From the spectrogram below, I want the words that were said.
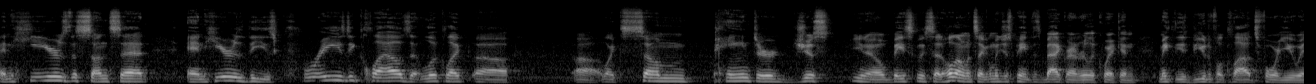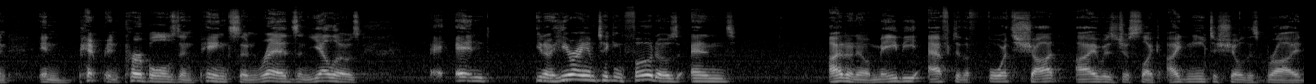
And here's the sunset, and here's these crazy clouds that look like uh, uh, like some painter just you know basically said, hold on one second, let me just paint this background really quick and make these beautiful clouds for you in in in purples and pinks and reds and yellows, and you know, here I am taking photos, and I don't know, maybe after the fourth shot, I was just like, I need to show this bride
